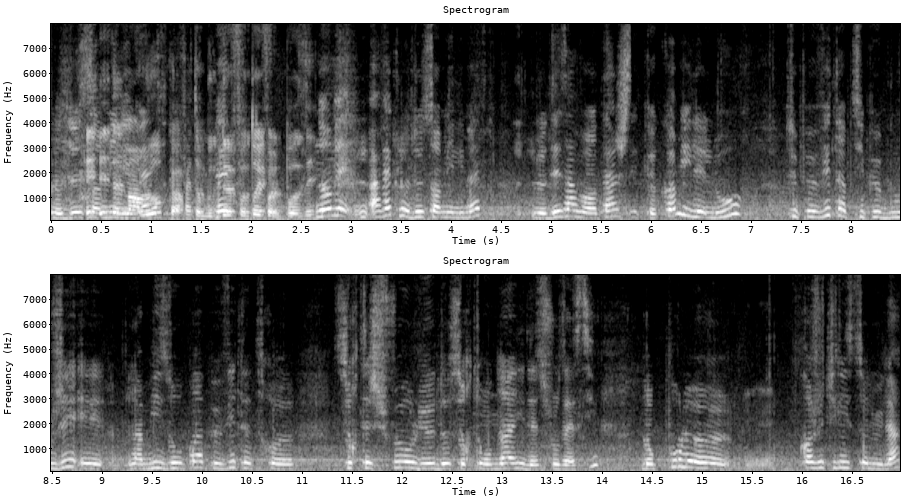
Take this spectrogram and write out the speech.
le 200 Il est tellement mm. lourd qu'en fait au bout de deux photos il faut le poser. Non, mais avec le 200 mm, le désavantage, c'est que comme il est lourd, tu peux vite un petit peu bouger et la mise au point peut vite être euh, sur tes cheveux au lieu de sur ton œil, des choses ainsi. Donc, pour le, quand j'utilise celui-là,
